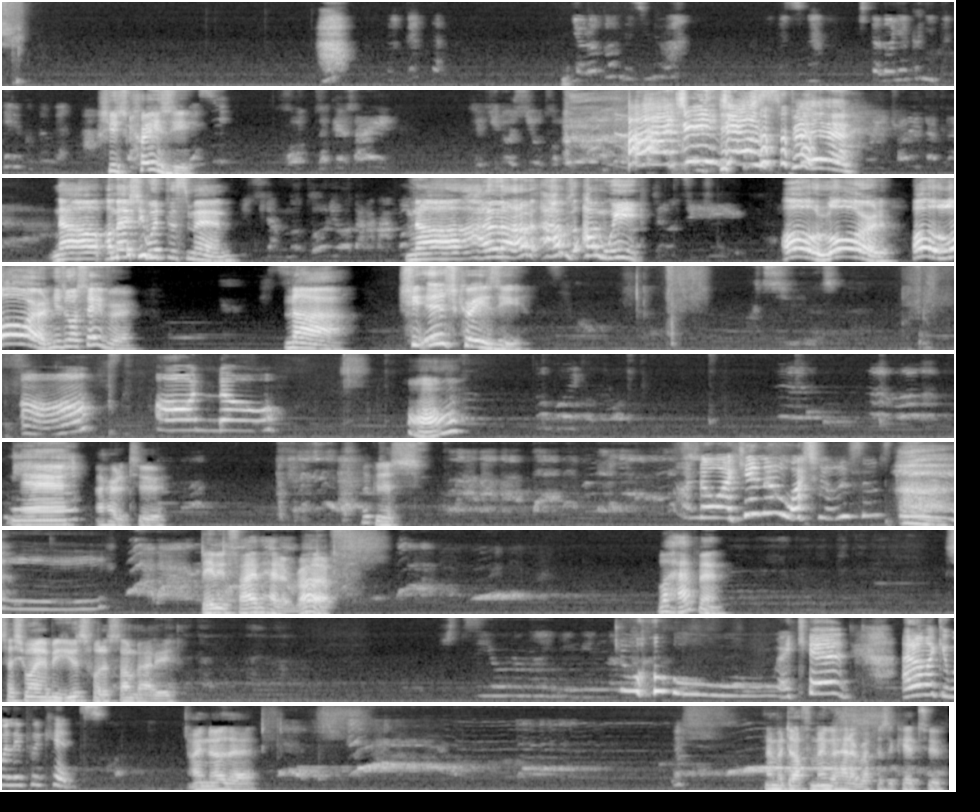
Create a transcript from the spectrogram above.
She's crazy. ah, now, I'm actually with this man. No, I don't know. I'm, I'm, I'm weak. Oh, Lord. Oh, Lord. He's going to save her. Nah. She is crazy. Aww. Oh no. Aw. Nah, I heard it too. Look at this. Oh, no, I cannot watch it. It's so scary. Baby Five had it rough. What happened? Said she wanted to be useful to somebody. I can't. I don't like it when they put kids. I know that. Remember, Doflamingo had it rough as a kid too.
